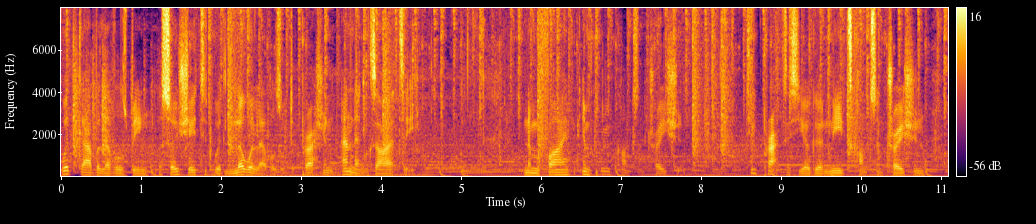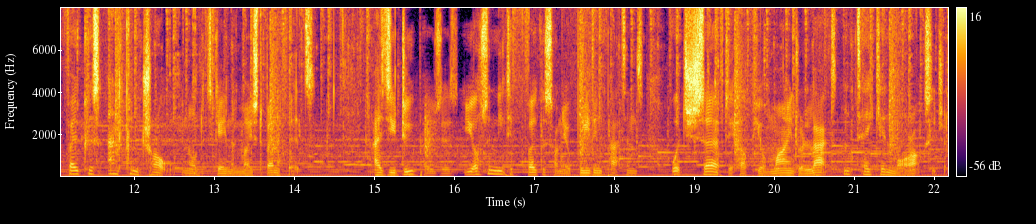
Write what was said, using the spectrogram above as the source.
with GABA levels being associated with lower levels of depression and anxiety. Number 5. Improve concentration. To practice yoga needs concentration, focus and control in order to gain the most benefits. As you do poses, you also need to focus on your breathing patterns which serve to help your mind relax and take in more oxygen.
